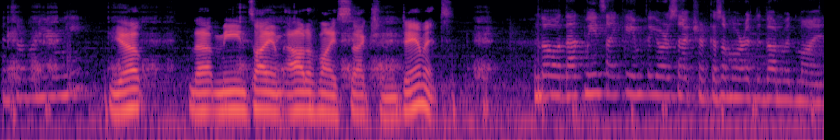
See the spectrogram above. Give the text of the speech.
Can someone hear me? Yep. That means I am out of my section. Damn it. No, that means I came to your section because I'm already done with mine.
